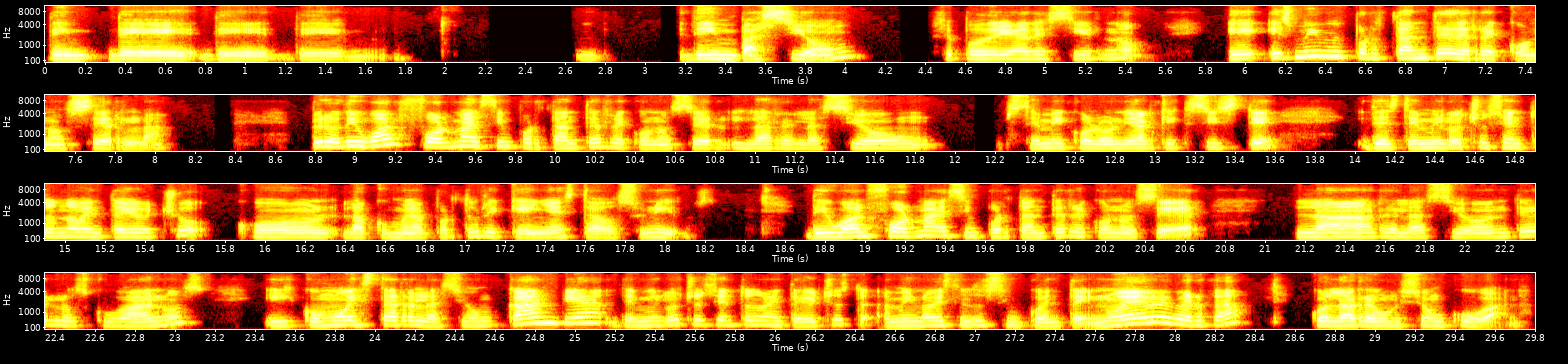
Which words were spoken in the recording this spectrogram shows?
de, de, de, invasión, se podría decir, ¿no? Eh, es muy importante de reconocerla, pero de igual forma es importante reconocer la relación semicolonial que existe desde 1898 con la comunidad puertorriqueña de Estados Unidos. De igual forma es importante reconocer la relación de los cubanos y cómo esta relación cambia de 1898 a 1959, ¿verdad? Con la Revolución cubana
